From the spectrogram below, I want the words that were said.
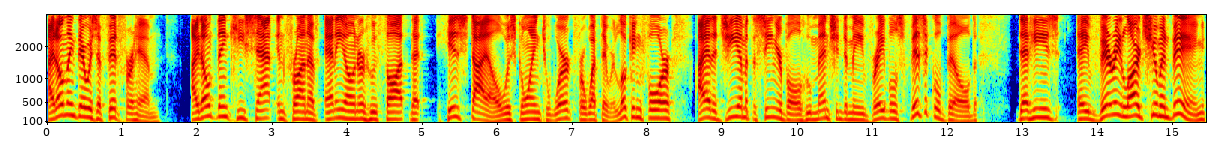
I don't think there was a fit for him. I don't think he sat in front of any owner who thought that his style was going to work for what they were looking for. I had a GM at the Senior Bowl who mentioned to me Vrabel's physical build that he's a very large human being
